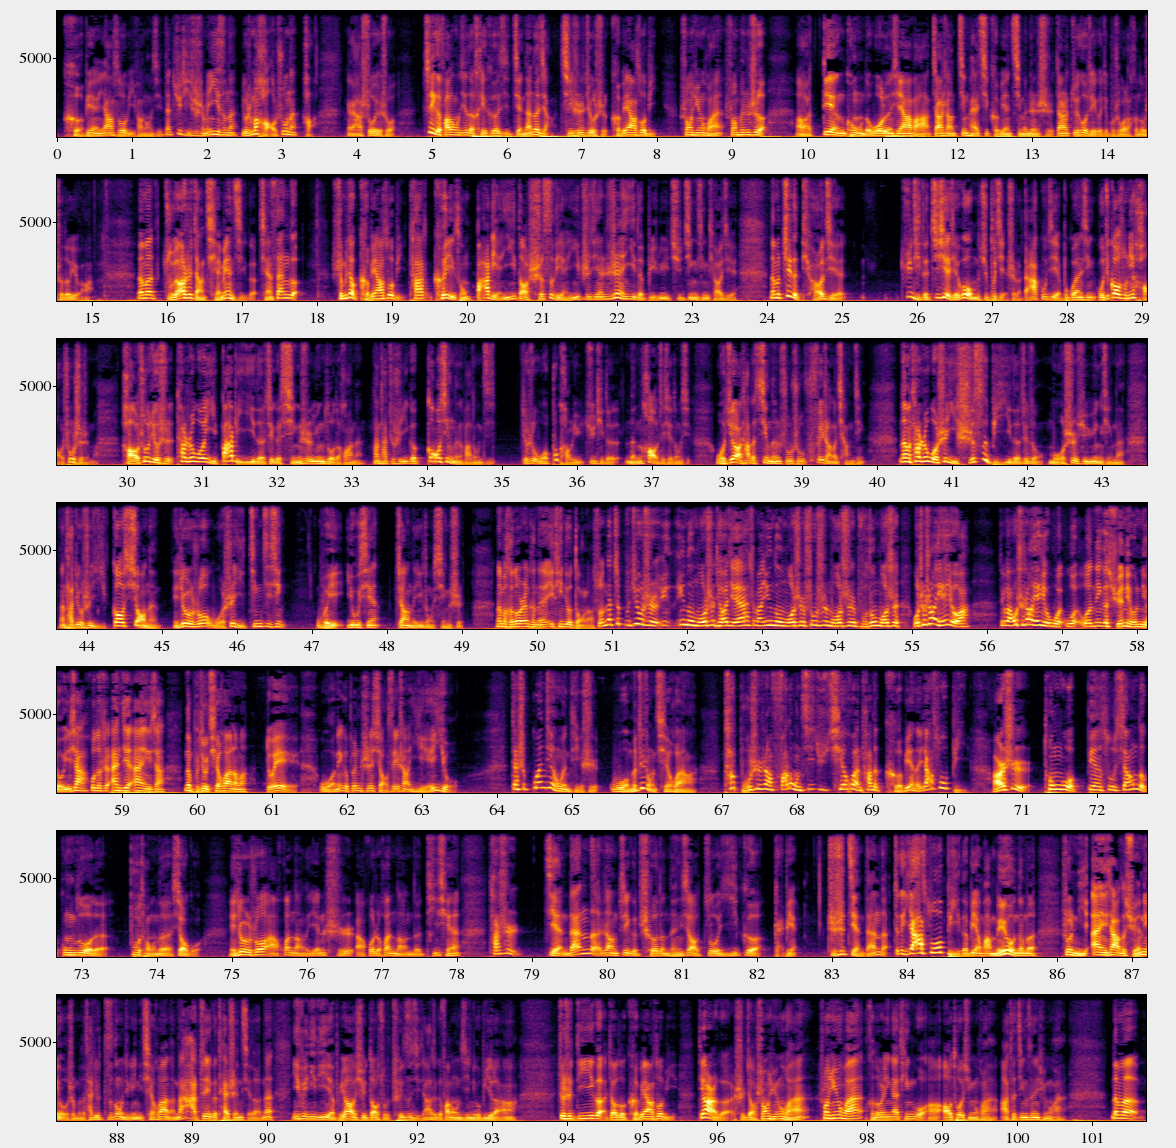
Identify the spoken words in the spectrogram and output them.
可变压缩比发动机，但具体是什么意思呢？有什么好处呢？好，跟大家说一说这个发动机的黑科技。简单的讲，其实就是可变压缩比、双循环、双喷射啊，电控的涡轮限压阀，加上进排气可变气门正时。当然最后这个就不说了，很多车都有啊。那么主要是讲前面几个，前三个，什么叫可变压缩比？它可以从八点一到十四点一之间任意的比率去进行调节。那么这个调节。具体的机械结构我们就不解释了，大家估计也不关心。我就告诉你好处是什么？好处就是它如果以八比一的这个形式运作的话呢，那它就是一个高性能发动机，就是我不考虑具体的能耗这些东西，我就要它的性能输出非常的强劲。那么它如果是以十四比一的这种模式去运行呢，那它就是以高效能，也就是说我是以经济性为优先这样的一种形式。那么很多人可能一听就懂了，说那这不就是运运动模式调节是吧？运动模式、舒适模式、普通模式，我车上也有啊，对吧？我车上也有，我我我那个旋钮扭一下，或者是按键按一下，那不就切换了吗？对我那个奔驰小 C 上也有，但是关键问题是我们这种切换啊，它不是让发动机去切换它的可变的压缩比，而是通过变速箱的工作的不同的效果，也就是说啊，换挡的延迟啊，或者换挡的提前，它是。简单的让这个车的能效做一个改变，只是简单的这个压缩比的变化没有那么说你按一下子旋钮什么的，它就自动就给你切换了，那这个太神奇了。那英菲尼迪也不要去到处吹自己家这个发动机牛逼了啊！这是第一个叫做可变压缩比，第二个是叫双循环。双循环很多人应该听过啊，奥托循环、阿特金森循环。那么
